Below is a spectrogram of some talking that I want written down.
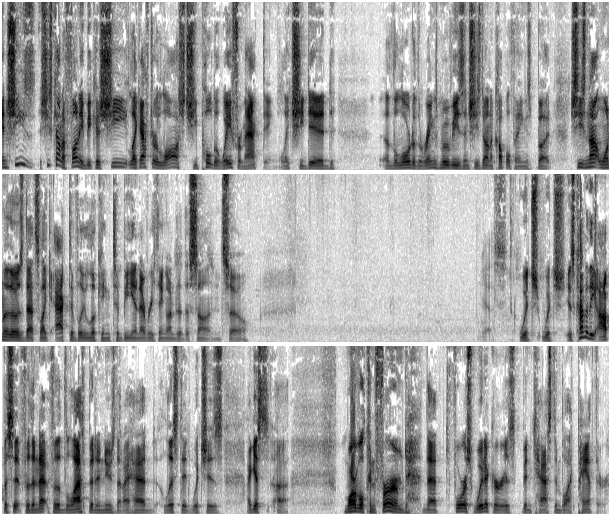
and she's she's kind of funny because she like after Lost she pulled away from acting. Like she did uh, the Lord of the Rings movies and she's done a couple things but she's not one of those that's like actively looking to be in everything under the sun so. Yes. Which which is kind of the opposite for the net for the last bit of news that I had listed which is I guess uh, Marvel confirmed that Forest Whitaker has been cast in Black Panther.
